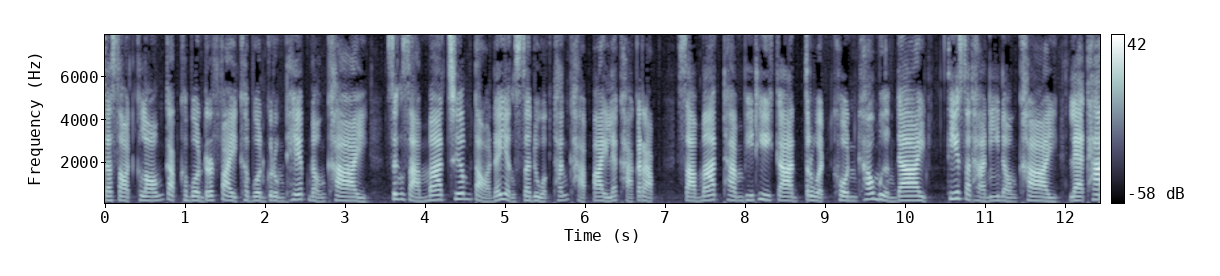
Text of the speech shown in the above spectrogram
จะสอดคล้องกับขบวนรถไฟขบวนกรุงเทพหนองคาย ซึ่งสามารถเชื่อมต่อได้อย่างสะดวกทั้งขาไปและขากลับ สามารถทำพิธีการตรวจคนเข้าเมืองได้ ที่สถานีหนองคาย และท่า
